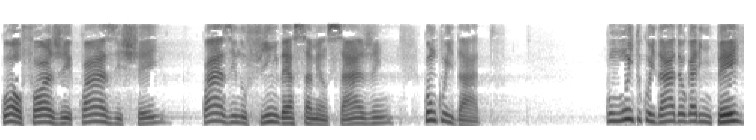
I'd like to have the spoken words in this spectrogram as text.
com o alforge quase cheio, quase no fim dessa mensagem, com cuidado. Com muito cuidado eu garimpei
